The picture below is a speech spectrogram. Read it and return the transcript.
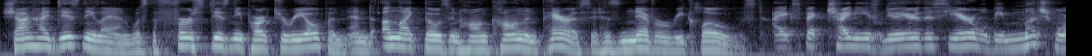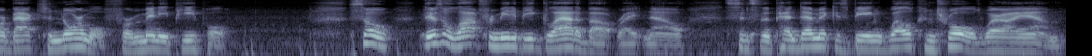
Shanghai Disneyland was the first Disney park to reopen, and unlike those in Hong Kong and Paris, it has never reclosed. I expect Chinese New Year this year will be much more back to normal for many people. So, there's a lot for me to be glad about right now, since the pandemic is being well controlled where I am.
